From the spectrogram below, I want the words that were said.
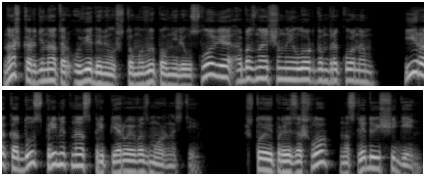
Наш координатор уведомил, что мы выполнили условия, обозначенные лордом драконом, и Ракадус примет нас при первой возможности. Что и произошло на следующий день.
